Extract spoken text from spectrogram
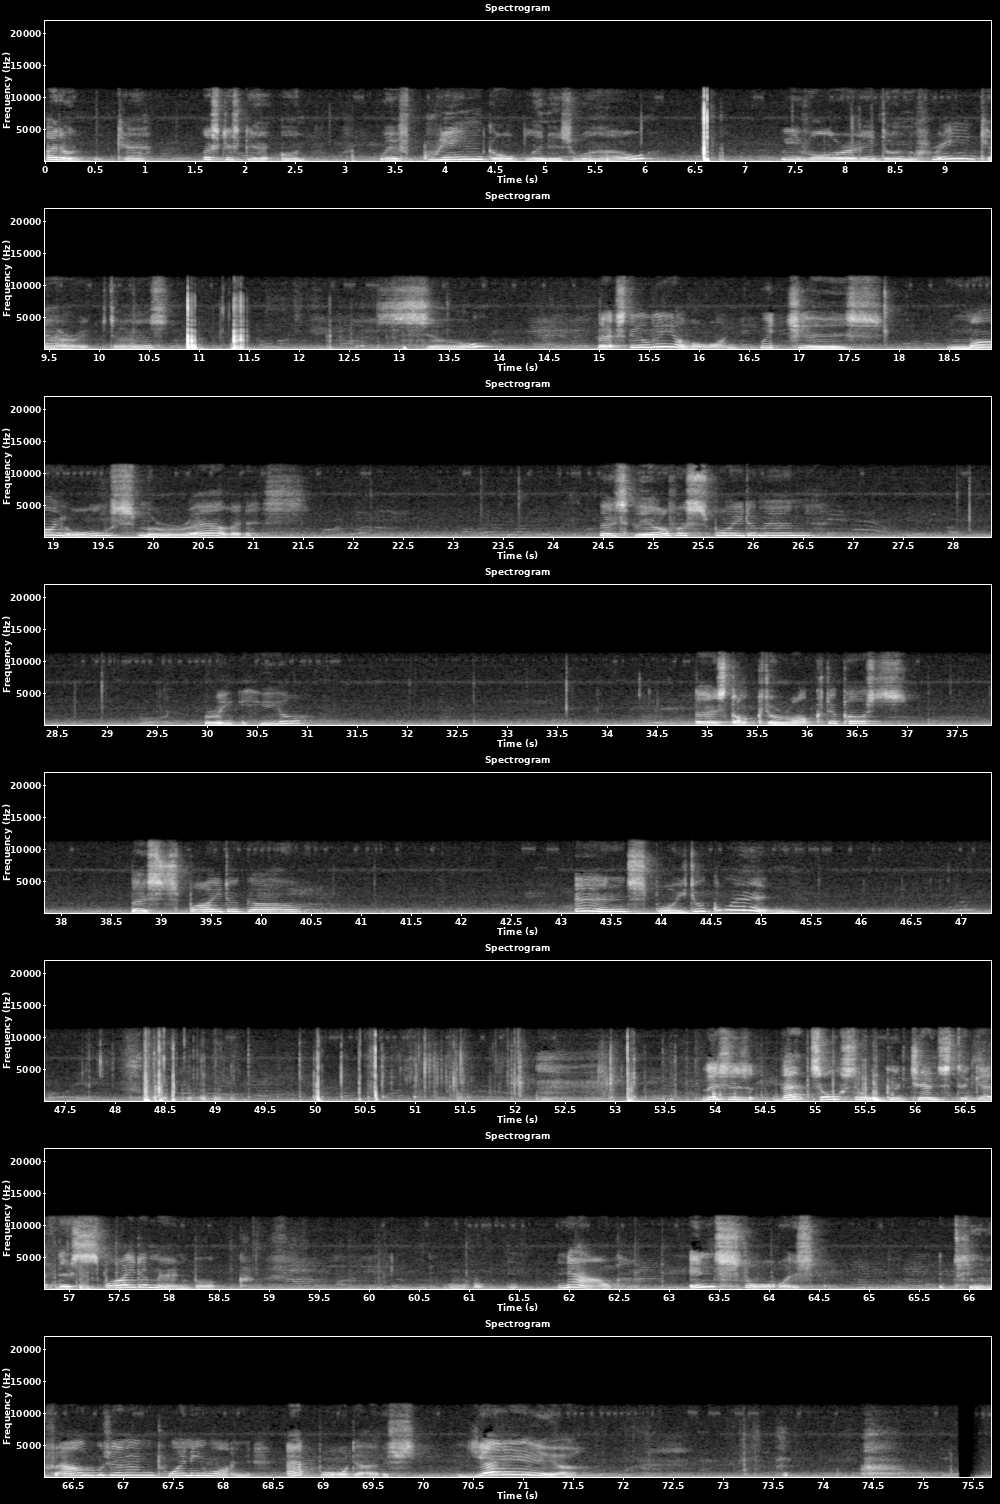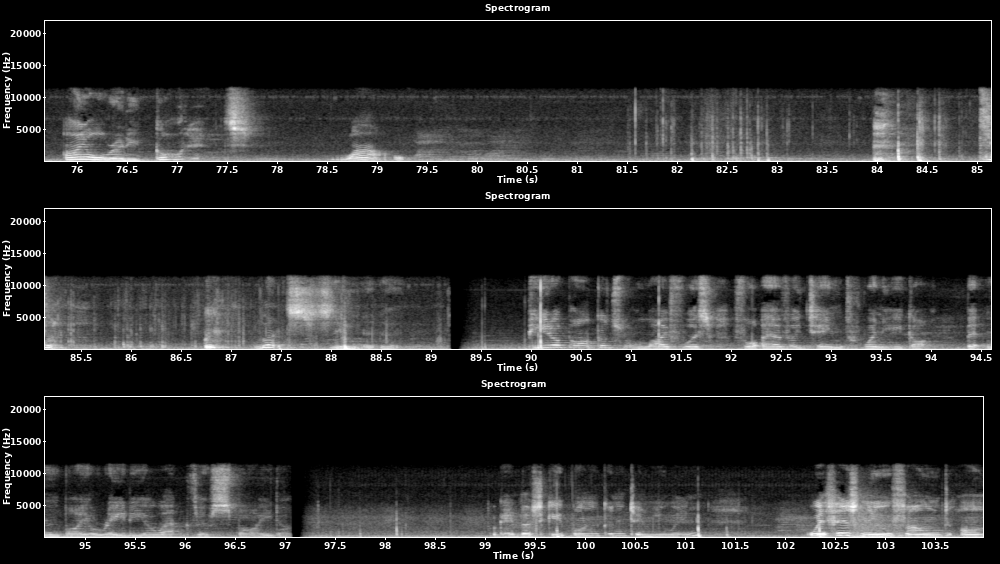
I don't care. Let's just get on with Green Goblin as well. We've already done three characters. So, let's do the other one, which is Miles Morales. There's the other Spider-Man right here. There's Dr. Octopus. There's Spider And Spider Gwen. This is that's also a good chance to get this Spider-Man book. Now, in stores 2021 at Borders. Yeah! I already got it. Wow. Let's see. Peter Parker's life was forever changed when he got bitten by a radioactive spider. Okay, let's keep on continuing. With his newfound uh,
